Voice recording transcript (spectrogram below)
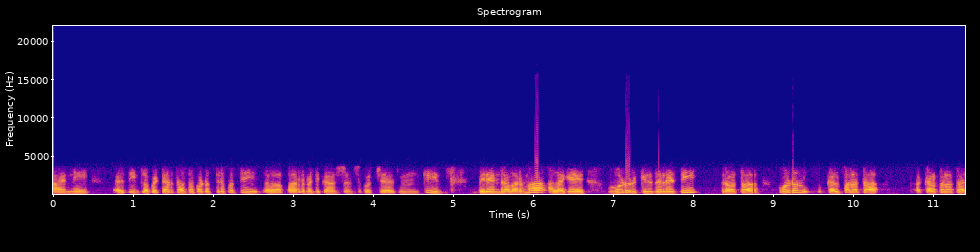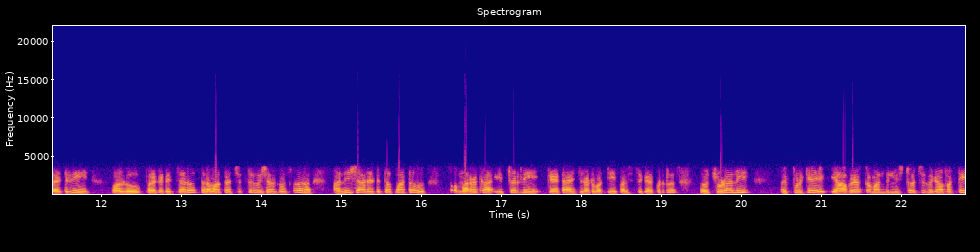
ఆయన్ని దీంట్లో పెట్టారు. దాంతోపాటు తిరుపతి పార్లమెంట్ కాన్స్టిట్యున్సీకి వచ్చేసరికి బీరేంద్ర వర్మ అలాగే ఓడూరు గిరిధర్ రెడ్డి తర్వాత ఓడూరు కల్పలత కల్పలత రెడ్డిని వాళ్ళు ప్రకటించారు. తర్వాత చిత్తూరు విషయానికి వస్తే అనీషా రెడ్డితో పాటు మరొక ఇద్దరిని కేటాయించినటువంటి పరిస్థితి ఏర్పడుతుంది. సో చూడాలి ఇప్పటికే యాభై ఒక్క మంది లిస్ట్ వచ్చింది కాబట్టి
